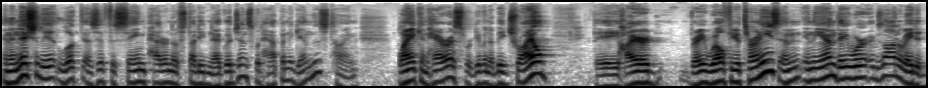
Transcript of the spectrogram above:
And initially, it looked as if the same pattern of studied negligence would happen again this time. Blanck and Harris were given a big trial. They hired very wealthy attorneys, and in the end, they were exonerated.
